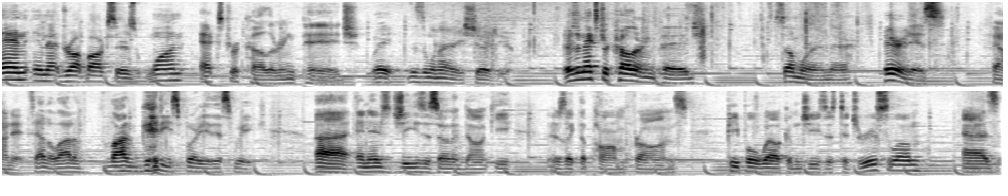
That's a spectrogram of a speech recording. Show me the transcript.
And in that Dropbox, there's one extra coloring page. Wait, this is the one I already showed you. There's an extra coloring page somewhere in there. Here it is. Found it. I have a lot of a lot of goodies for you this week. Uh, and there's Jesus on a donkey. There's like the palm fronds. People welcome Jesus to Jerusalem as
